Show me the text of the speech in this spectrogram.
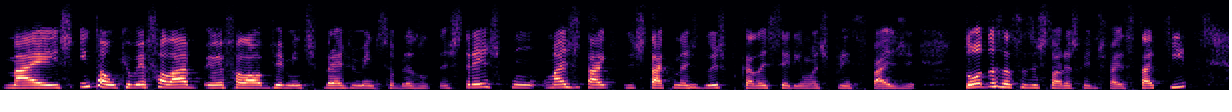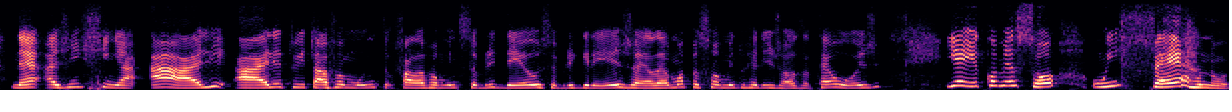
Mas, então, o que eu ia falar, eu ia falar, obviamente, brevemente sobre as outras três, com mais destaque, destaque nas duas, porque elas seriam as principais de todas essas histórias que a gente vai citar aqui, né? A gente tinha a Ali, a Ali tweetava muito, falava muito sobre Deus, sobre igreja, ela é uma pessoa muito religiosa até hoje, e aí começou o inferno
